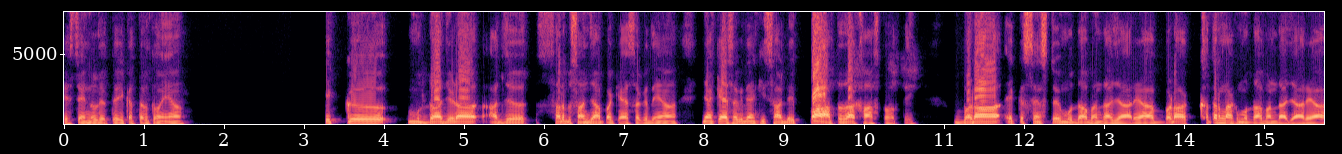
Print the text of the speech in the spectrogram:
ਇਸ ਚੈਨਲ ਦੇ ਉੱਤੇ ਇਕੱਤਰਤ ਹੋਏ ਹਾਂ। ਇੱਕ ਮੁੱਦਾ ਜਿਹੜਾ ਅੱਜ ਸਰਬ ਸਾਂਝਾ ਆਪਾਂ ਕਹਿ ਸਕਦੇ ਹਾਂ ਜਾਂ ਕਹਿ ਸਕਦੇ ਹਾਂ ਕਿ ਸਾਡੇ ਭਾਰਤ ਦਾ ਖਾਸ ਤੌਰ ਤੇ ਬੜਾ ਇੱਕ ਸੈਂਸਿਟਿਵ ਮੁੱਦਾ ਬੰਦਾ ਜਾ ਰਿਹਾ, ਬੜਾ ਖਤਰਨਾਕ ਮੁੱਦਾ ਬੰਦਾ ਜਾ ਰਿਹਾ।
